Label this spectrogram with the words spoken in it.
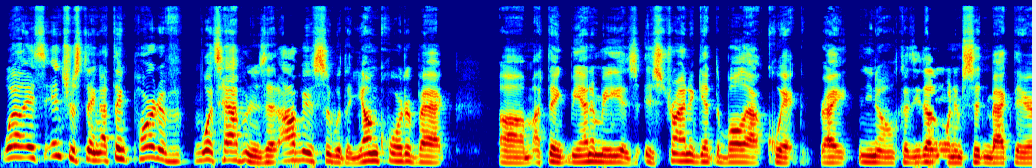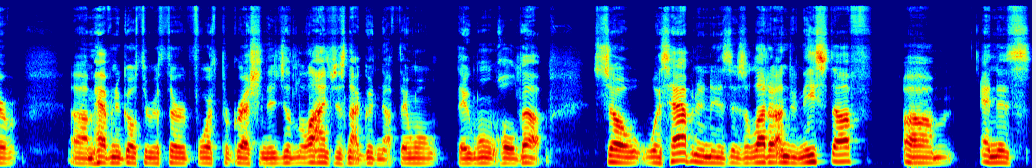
Well, it's interesting. I think part of what's happened is that obviously with a young quarterback, Um, I think Bieniemy is is trying to get the ball out quick, right? You know, because he doesn't want him sitting back there um, having to go through a third, fourth progression. Just, the line's just not good enough. They won't they won't hold up. So what's happening is there's a lot of underneath stuff, um, and this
